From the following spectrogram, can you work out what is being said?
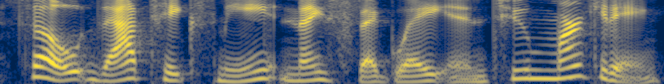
So that takes me, nice segue into marketing.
